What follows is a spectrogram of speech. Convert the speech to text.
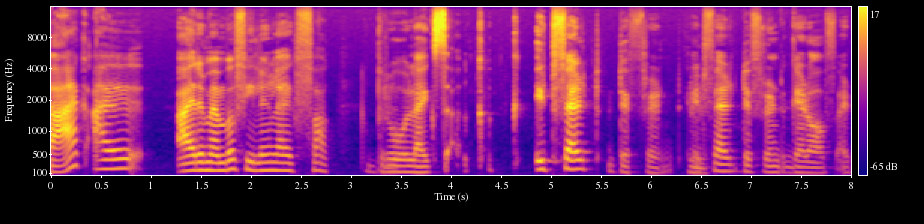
back I I remember feeling like fuck bro like it felt different. Mm. It felt different to get off at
